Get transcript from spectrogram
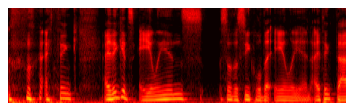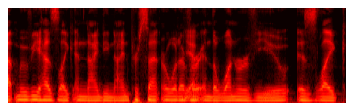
I think I think it's Aliens, so the sequel to Alien. I think that movie has like a 99% or whatever Yep. and the one review is like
